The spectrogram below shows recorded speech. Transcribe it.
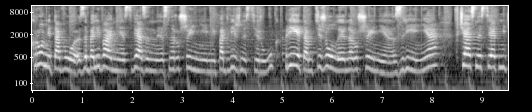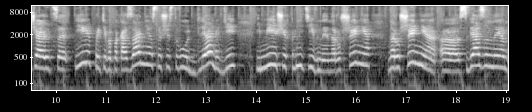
Кроме того, заболевания, связанные с нарушениями подвижности рук, при этом тяжелые нарушения зрения, в частности, отмечаются, и противопоказания существуют для людей, имеющих когнитивные нарушения, нарушения, э, связанные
